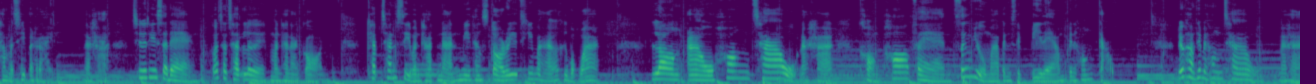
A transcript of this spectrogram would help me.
ทำอาชีพอะไรนะคะ ชื่อที่แสดงก็ชัดเลยมัณฑนากรแคปชั่น 4 บรรทัดนั้นมีทั้ง story ที่มาก็คือบอกว่า ลองเอาห้องเช่านะคะ ของพ่อแฟนซึ่งอยู่มาเป็น 10 ปีแล้วเป็นห้องเก่า ด้วยความที่เป็นห้องเช่านะคะ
